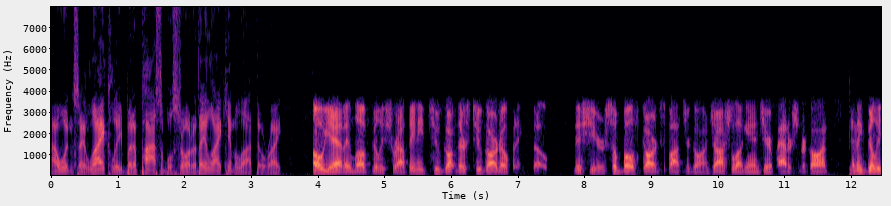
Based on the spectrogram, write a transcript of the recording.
I wouldn't say likely, but a possible starter. They like him a lot, though, right? Oh yeah, they love Billy Schrauth. They need two guard. There's two guard openings though this year. So both guard spots are gone. Josh Lugg and Jarrett Patterson are gone. Yeah. I think Billy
